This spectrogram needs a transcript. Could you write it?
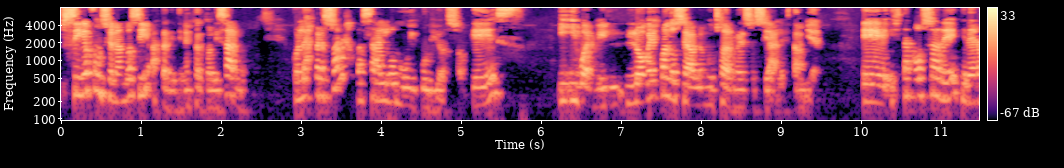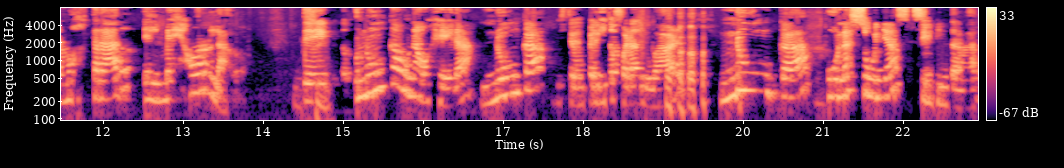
sigue funcionando así hasta que tienes que actualizarlo. Con las personas pasa algo muy curioso, que es, y, bueno, y lo ves cuando se habla mucho de redes sociales también, eh, esta cosa de querer mostrar el mejor lado, de nunca una ojera, nunca viste un pelito fuera de lugar, nunca unas uñas sin pintar,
